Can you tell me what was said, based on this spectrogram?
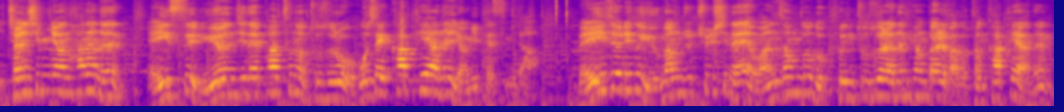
2010년 하나는 에이스 류현진의 파트너 투수로 호세 카페안을 영입했습니다. 메이저리그 유망주 출신의 완성도 높은 투수라는 평가를 받았던 카페아는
